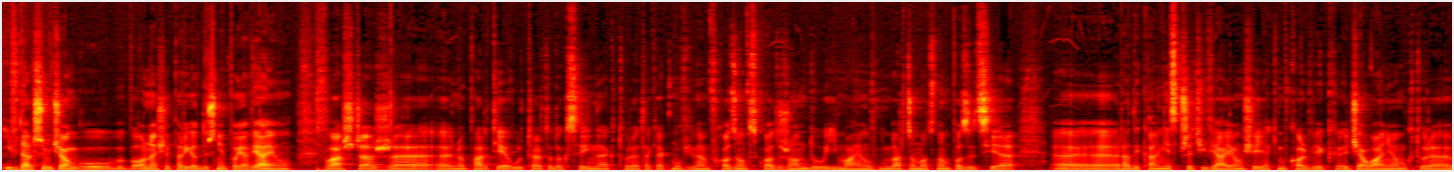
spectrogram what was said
i w dalszym ciągu one się periodycznie pojawiają. Zwłaszcza, że e, no, partie ultraortodoksyjne, które, tak jak mówiłem, wchodzą w skład rządu i mają w nim bardzo mocną pozycję, radykalnie sprzeciwiają się jakimkolwiek działaniom, które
